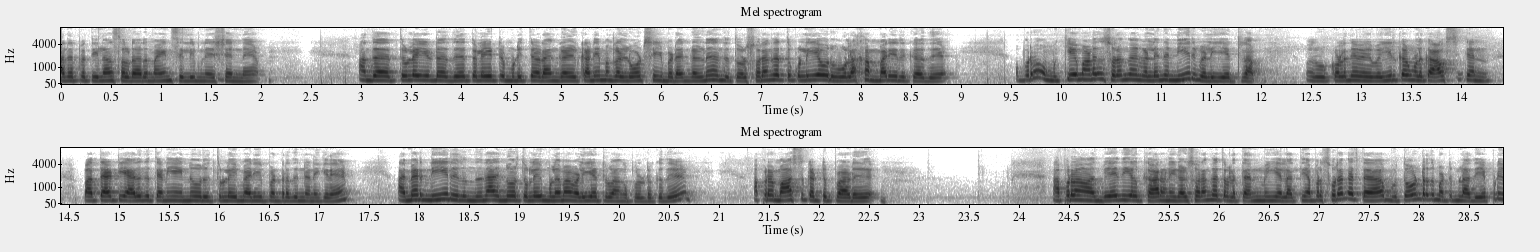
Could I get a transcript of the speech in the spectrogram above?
அதை பற்றிலாம் சொல்கிறாரு மைண்ட்ஸ் இலிமினேஷன்னு. அந்த துளையிடுறது துளையிட்டு முடித்த இடங்கள் கனிமங்கள் லோட் செய்யும் இடங்கள்னு அந்த சுரங்கத்துக்குள்ளேயே ஒரு உலகம் மாதிரி இருக்காது அப்புறம் முக்கியமானது சுரங்கங்கள்லேருந்து நீர் வெளியேற்றம். ஒரு குழந்தை இருக்கவங்களுக்கு ஆக்சிஜன் பத்தாட்டி அதுக்கு தனியாக இன்னொரு துளை மாதிரி பண்ணுறதுன்னு நினைக்கிறேன். அதுமாதிரி நீர் இருந்ததுன்னா இன்னொரு துளை மூலமாக வெளியேற்றுவாங்க போல் இருக்குது. அப்புறம் மாசு கட்டுப்பாடு. அப்புறம் வேதியியல் காரணிகள் சுரங்கத்தோட தன்மை எல்லாத்தையும் அப்புறம் சுரங்கத்தை தோன்றது மட்டும் இல்லை அது எப்படி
